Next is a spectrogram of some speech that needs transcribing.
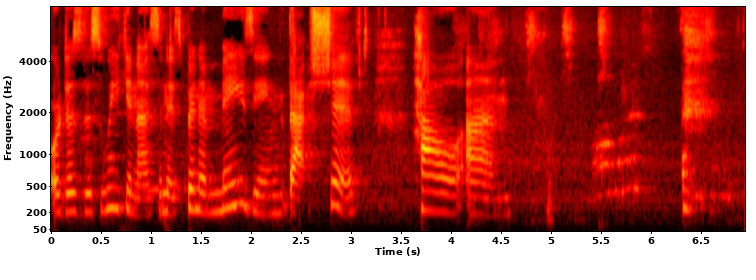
or does this weaken us? And it's been amazing that shift how um,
